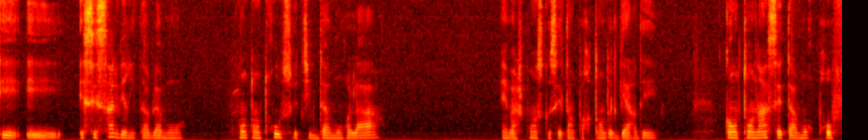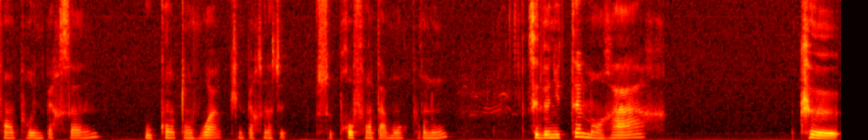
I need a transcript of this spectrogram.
Et, et, et c'est ça le véritable amour. Quand on trouve ce type d'amour-là, eh ben, je pense que c'est important de le garder. Quand on a cet amour profond pour une personne, ou quand on voit qu'une personne a ce, profond amour pour nous, c'est devenu tellement rare que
